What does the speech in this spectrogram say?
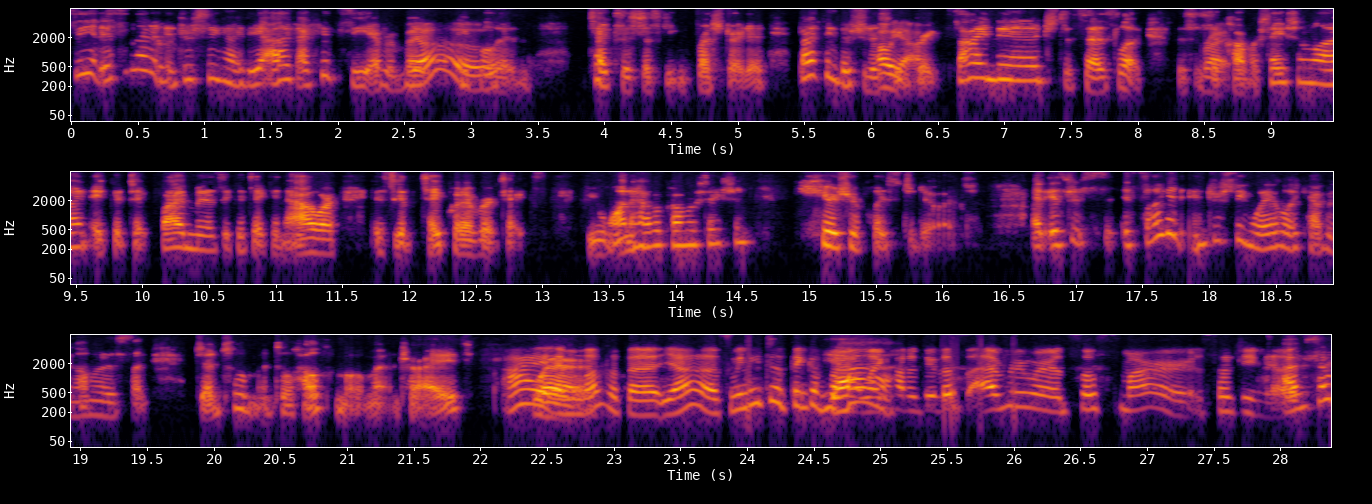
See, isn't that an interesting idea? I like I could see everybody yes. people in Texas just getting frustrated. But I think there should just oh, be yeah. great signage that says, look, this is right. a conversation line. It could take five minutes, it could take an hour. It's going to take whatever it takes. You want to have a conversation, here's your place to do it. And it's just it's like an interesting way of like having almost like gentle mental health moment right? I Where, am in love with it yes. We need to think about yeah. like how to do this everywhere. It's so smart it's so genius. I'm so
